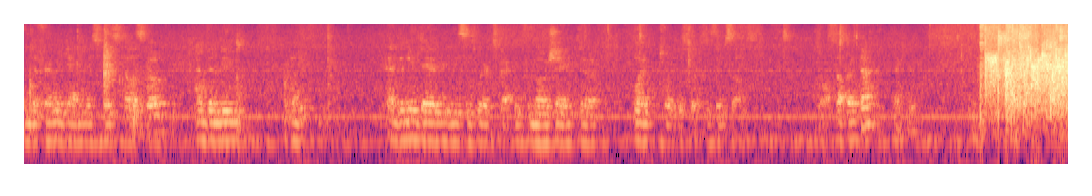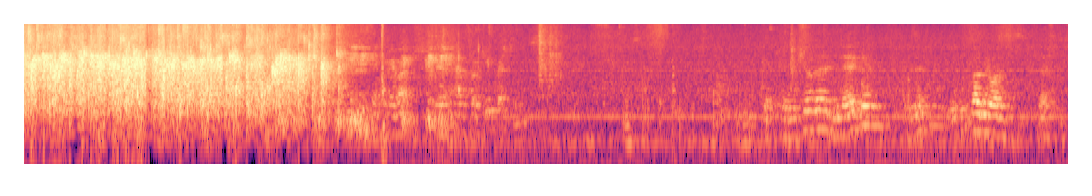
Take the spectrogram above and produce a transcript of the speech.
from the Fermi Gamma Space Telescope and the new and the new data releases we're expecting from Auger to point toward the sources themselves. So I'll stop right there. Thank you. Thank you very much. We have time for a few questions. Delay again? Is it, was flashed.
